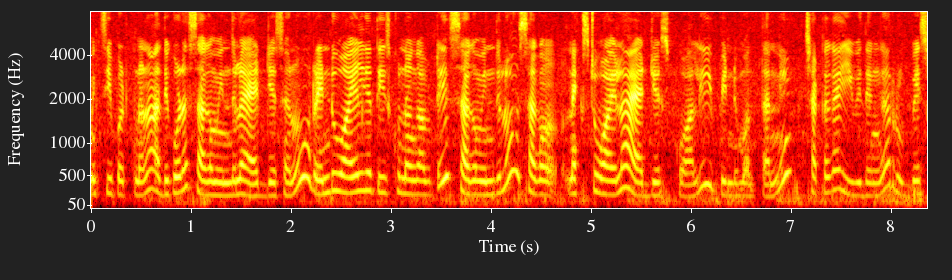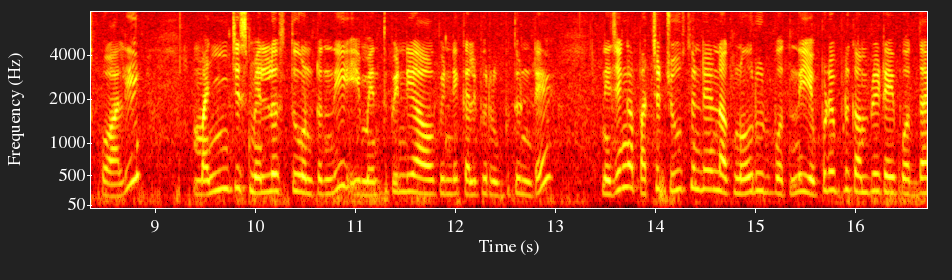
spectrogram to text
మిక్సీ పట్టుకున్నాను. అది కూడా సగం ఇందులో యాడ్ చేశాను. రెండు ఆయిల్గా తీసుకున్నాం కాబట్టి సగం ఇందులో సగం నెక్స్ట్ ఆయిల్లో యాడ్ చేసుకోవాలి ఈ పిండి మొత్తాన్ని. చక్కగా ఈ విధంగా రుబ్బేసుకోవాలి. మంచి స్మెల్ వస్తూ ఉంటుంది. ఈ మెంతిపిండి ఆవపిండి కలిపి రుబ్బుతుంటే నిజంగా పచ్చడి చూస్తుంటే నాకు నోరు ఊరిపోతుంది. ఎప్పుడెప్పుడు కంప్లీట్ అయిపోద్దా?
